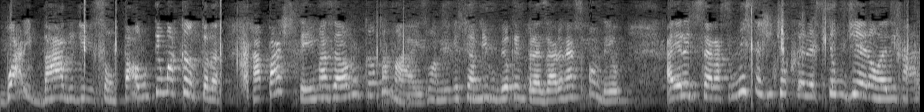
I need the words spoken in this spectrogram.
guaribado de São Paulo. Não tem uma cantora. Rapaz, tem, mas ela não canta mais. Um amigo, esse amigo meu que é empresário respondeu. Aí eles disseram assim: Nem se a gente oferecer um dinheirão. Ele ah,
